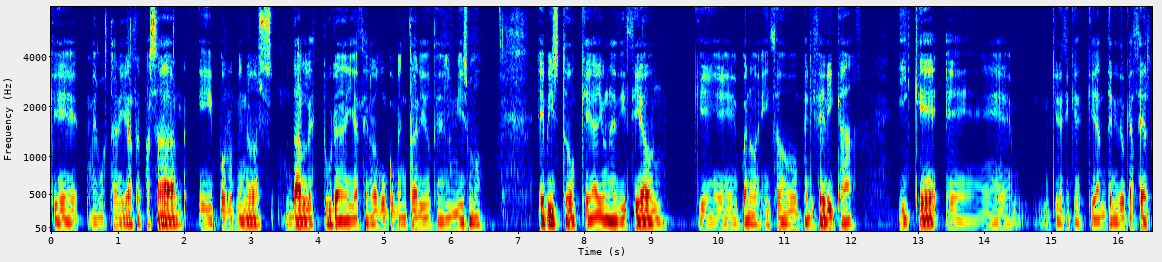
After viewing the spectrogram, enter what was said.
que me gustaría repasar y por lo menos dar lectura y hacer algún comentario del mismo. He visto que hay una edición que, bueno, hizo periférica y que eh, quiero decir que, han tenido que hacer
